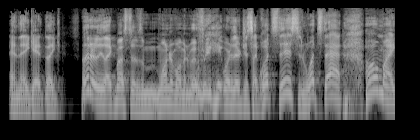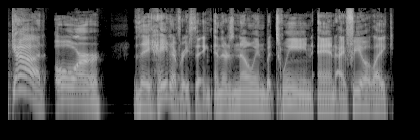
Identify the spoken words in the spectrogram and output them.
and they get like literally like most of the Wonder Woman movie where they're just like, what's this and what's that? Oh my God. Or they hate everything and there's no in between. And I feel like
